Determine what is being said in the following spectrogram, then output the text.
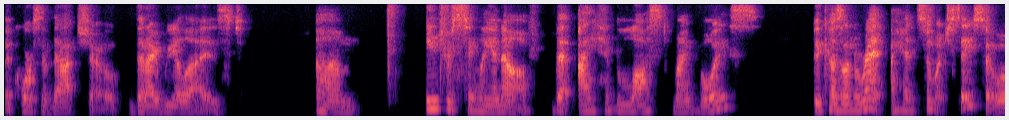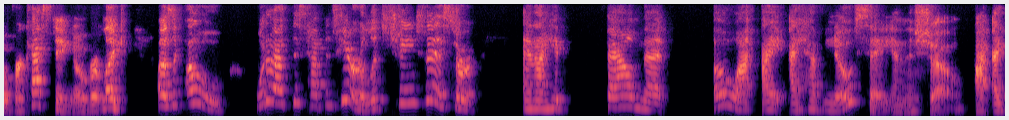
the course of that show that I realized, um, interestingly enough, that I had lost my voice because on Rent I had so much say so over casting, over like I was like, oh, what about this happens here? Or let's change this, or and I had found that oh, I, I, I have no say in the show. I, I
